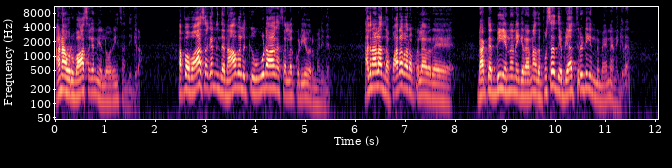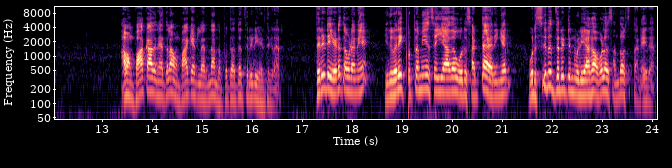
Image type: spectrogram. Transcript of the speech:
ஆனால் ஒரு வாசகன் எல்லோரையும் சந்திக்கிறான். அப்போ வாசகன் இந்த நாவலுக்கு ஊடாக செல்லக்கூடிய ஒரு மனிதன். அதனால் அந்த பரபரப்பில் அவர் டாக்டர் பி என்ன நினைக்கிறாருன்னா அந்த புஸ்தகத்தை எப்படியாவது திருடிக்கணுமேன்னு நினைக்கிறார். அவன் பார்க்காத நேரத்தில் அவன் பாக்கெட்டில் இருந்து அந்த புத்தகத்தை திருடி எடுத்துக்கிறார். திருடி எடுத்த உடனே இதுவரை குற்றமே செய்யாத ஒரு சட்ட அறிஞர் ஒரு சிறு திருட்டின் வழியாக அவ்வளோ சந்தோஷத்தை அடைகிறார்.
